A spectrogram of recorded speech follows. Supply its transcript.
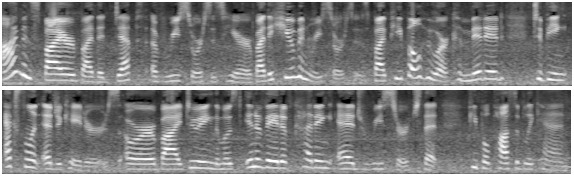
I'm inspired by the depth of resources here, by the human resources, by people who are committed to being excellent educators, or by doing the most innovative, cutting edge research that people possibly can.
